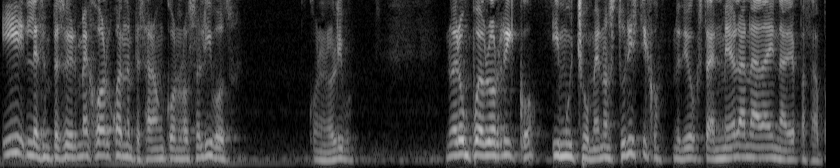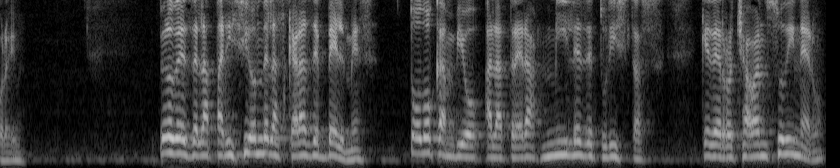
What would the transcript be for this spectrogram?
y les empezó a ir mejor cuando empezaron con los olivos, con el olivo. No era un pueblo rico y mucho menos turístico. Les digo que está en medio de la nada y nadie pasaba por ahí. Pero desde la aparición de las caras de Belmes, todo cambió al atraer a miles de turistas que derrochaban su dinero,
